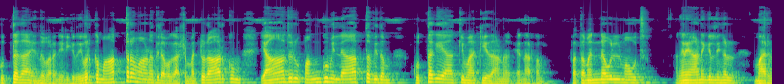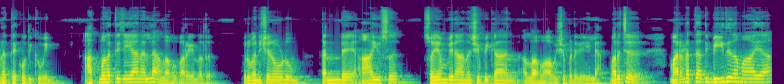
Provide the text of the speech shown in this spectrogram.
കുത്തക എന്ന് പറഞ്ഞിരിക്കുന്നത്. ഇവർക്ക് മാത്രമാണ് അതിൽ അവകാശം. മറ്റൊരാർക്കും യാതൊരു പങ്കുമില്ലാത്ത വിധം കുത്തകയാക്കി മാറ്റിയതാണ് എന്നർത്ഥം. ഫത്തമന്നൗൽ മൗത്ത്. അങ്ങനെയാണെങ്കിൽ നിങ്ങൾ മരണത്തെ കൊതിക്കുവിൻ. ആത്മഹത്യ ചെയ്യാനല്ല അള്ളാഹു പറയുന്നത്. ഒരു മനുഷ്യനോടും തന്റെ ആയുസ് സ്വയം വിന നശിപ്പിക്കാൻ അള്ളാഹു ആവശ്യപ്പെടുകയില്ല. മറിച്ച് മരണത്തെ അതിഭീതിതമായ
